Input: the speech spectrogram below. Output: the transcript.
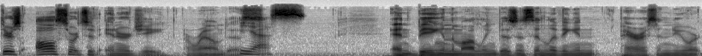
There's all sorts of energy around us. Yes. and being in the modeling business and living in Paris and New York,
